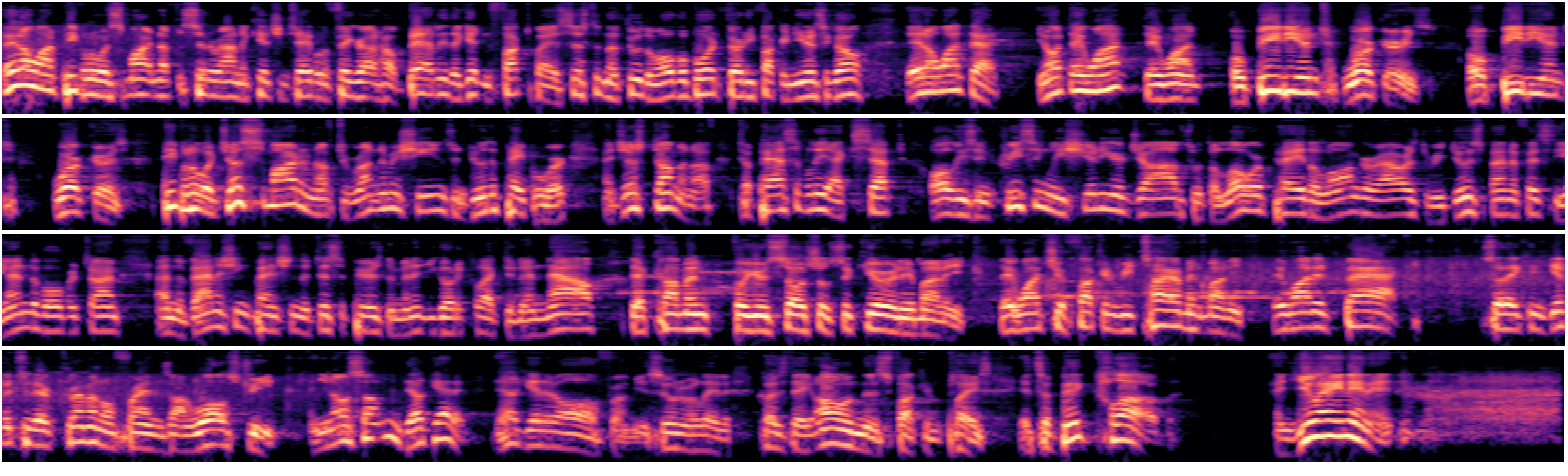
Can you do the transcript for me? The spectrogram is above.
They don't want people who are smart enough to sit around the kitchen table and figure out how badly they're getting fucked by a system that threw them overboard 30 fucking years ago. They don't want that. You know what they want? They want obedient workers. Obedient workers. People who are just smart enough to run the machines and do the paperwork and just dumb enough to passively accept all these increasingly shittier jobs with the lower pay, the longer hours, the reduced benefits, the end of overtime, and the vanishing pension that disappears the minute you go to collect it. And now they're coming for your social security money. They want your fucking retirement money. They want it back so they can give it to their criminal friends on Wall Street. And you know something? They'll get it. They'll get it all from you sooner or later because they own this fucking place. It's a big club, and you ain't in it.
